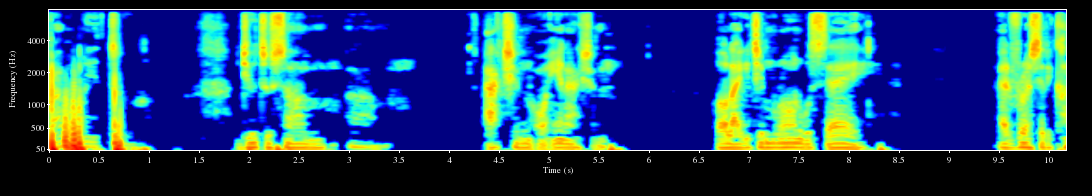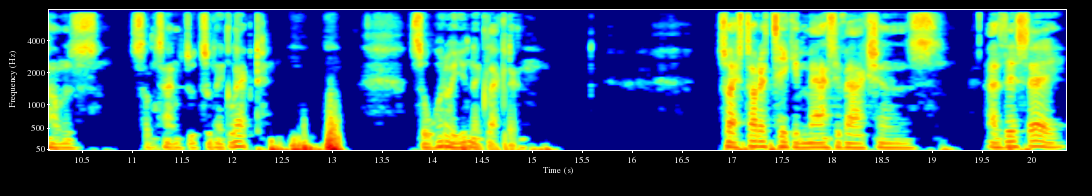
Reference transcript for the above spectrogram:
probably to, due to some um, action or inaction. Or like Jim Rohn would say, adversity comes sometimes due to neglect. So what are you neglecting? So I started taking massive actions. As they say,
